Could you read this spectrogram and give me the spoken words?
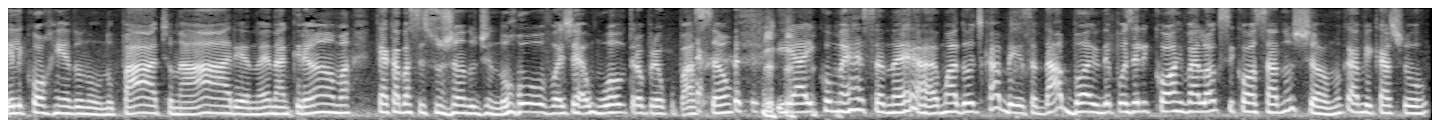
ele correndo no, no pátio, na área, né? na grama, que acaba se sujando de novo, aí já é uma outra preocupação. e aí começa, né, uma dor de cabeça, dá banho, depois ele corre, vai logo se coçar no chão. Nunca vi cachorro.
